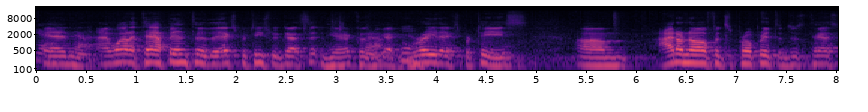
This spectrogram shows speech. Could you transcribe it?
Yeah. and Yeah. I want to tap into the expertise we've got sitting here because we've Yeah. got great expertise. Um, I don't know if it's appropriate to just ask,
